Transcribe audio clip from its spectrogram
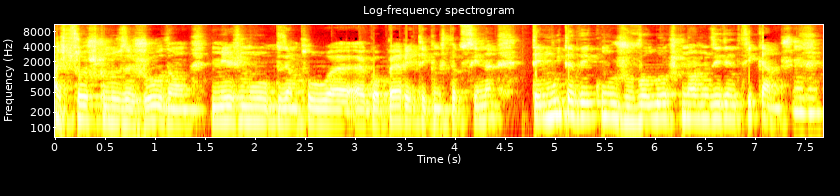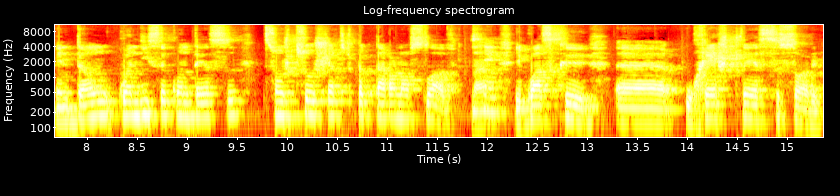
as pessoas que nos ajudam, mesmo, por exemplo, a, a GoParity que nos patrocina, tem muito a ver com os valores que nós nos identificamos. Uhum. Então, quando isso acontece, são as pessoas certas para estar ao nosso lado. É? E quase que uh, o resto é acessório,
